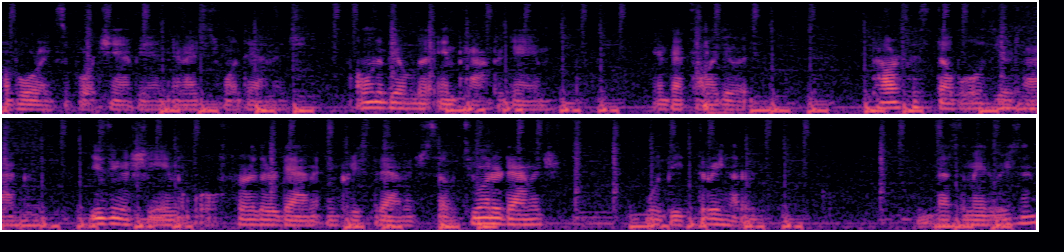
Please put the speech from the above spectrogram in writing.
a boring support champion, and I just want damage. I want to be able to impact a game, and that's how I do it. Power Fist doubles your attack. Using a Sheen will further increase the damage. So 200 damage would be 300. That's the main reason.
